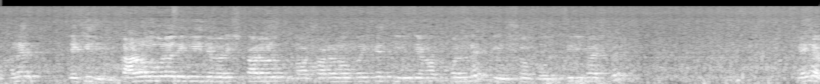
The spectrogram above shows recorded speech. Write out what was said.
ওখানে দেখিয়ে দিবি। কারণ বলে দেখিয়ে দিতে পারিস। কারণ নশো আটানব্বইকে তিন দিয়ে ভাগ করলে তিনশো বত্রিশ আসবে। তাই না?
